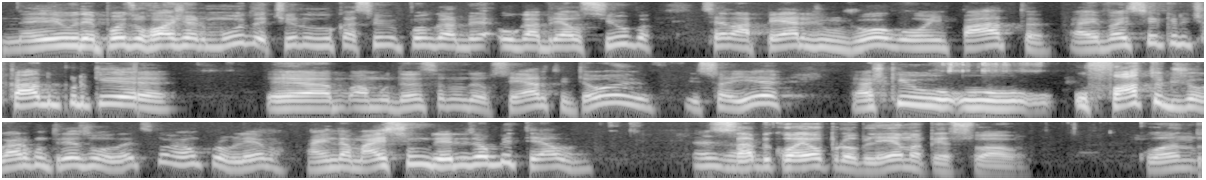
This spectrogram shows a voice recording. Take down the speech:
E depois o Roger muda, tira o Lucas Silva e põe o Gabriel, o Gabriel Silva, sei lá, perde um jogo ou empata, aí vai ser criticado porque é, a mudança não deu certo. Então, isso aí, é, acho que o, o, o, fato de jogar com três volantes não é um problema, ainda mais se um deles é o Bitelo. Né? Sabe qual é o problema, pessoal? Quando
